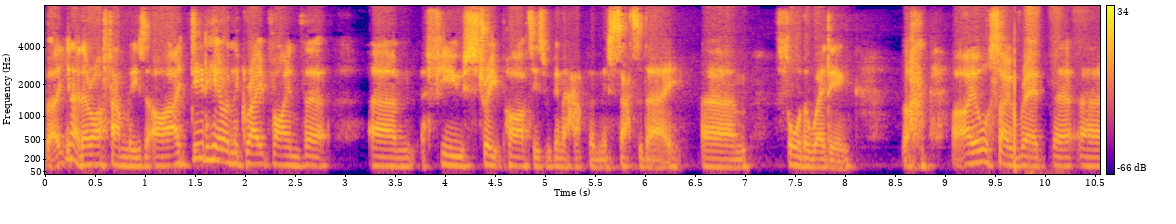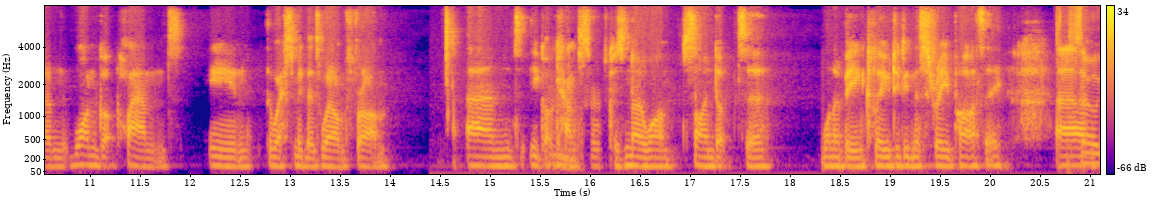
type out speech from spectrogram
But you know, there are families that are. I did hear on the grapevine that um, a few street parties were going to happen this Saturday um, for the wedding. I also read that um, one got planned in the West Midlands, where I'm from, and it got cancelled because no one signed up to want to be included in the street party. Um, So,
